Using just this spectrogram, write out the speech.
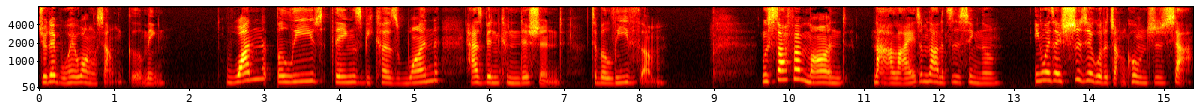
绝对不会妄想革命。One believes things because one has been conditioned. To believe them, Mustafa Mond 哪来这么大的自信呢？因为在世界国的掌控之下，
